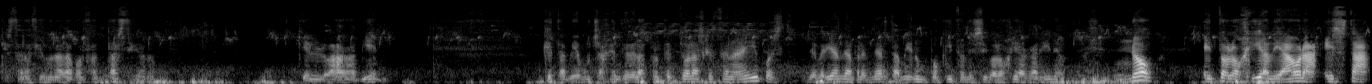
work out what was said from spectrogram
que están haciendo una labor fantástica, ¿no? Quien lo haga bien. Que también mucha gente de las protectoras que están ahí, pues deberían de aprender también un poquito de psicología canina. No etología de ahora, esta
